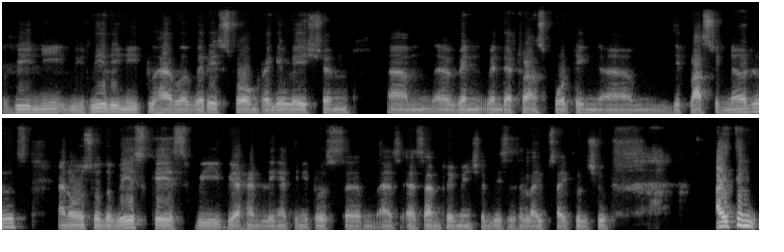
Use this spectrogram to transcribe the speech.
we need, we really need to have a very strong regulation um, uh, when when they're transporting um, the plastic nurdles. And also the waste case we we are handling i think it was um, as as andre mentioned this is a life cycle issue. I think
